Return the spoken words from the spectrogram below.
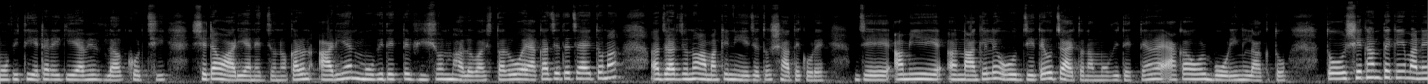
মুভি থিয়েটারে গিয়ে আমি ভ্লগ করছি, সেটাও আরিয়ানের জন্য। কারণ আরিয়ান মুভি দেখতে ভীষণ ভালোবাসত, আর ও একা যেতে চাইতো না যার জন্য আমাকে নিয়ে যেত সাথে করে। যে আমি না গেলে ও যেতেও চাইতো না মুভি দেখতে মানে একা ওর বোরিং লাগতো। তো সেখান থেকেই মানে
